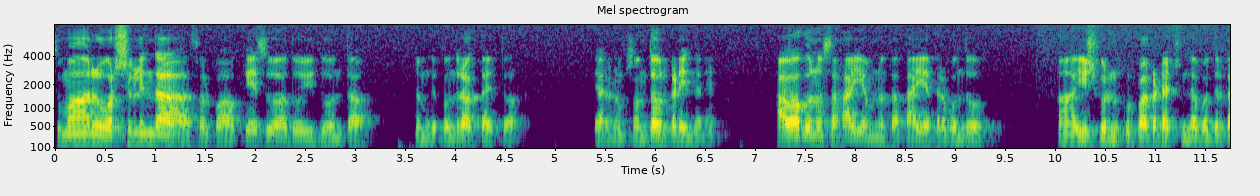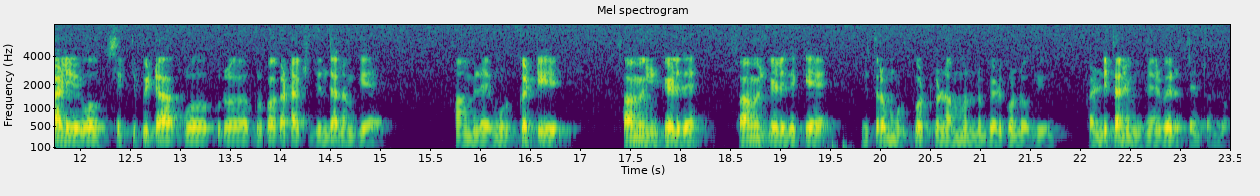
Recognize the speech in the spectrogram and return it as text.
ಸುಮಾರು ವರ್ಷಗಳಿಂದ ಸ್ವಲ್ಪ ಕೇಸು ಅದು ಇದು ಅಂತ ನಮಗೆ ತೊಂದರೆ ಆಗ್ತಾಯಿತ್ತು ಯಾರು ನಮ್ಮ ಸ್ವಂತವ್ರ ಕಡೆಯಿಂದನೇ. ಆವಾಗೂ ಸಹ ಈ ಅಮ್ಮನಂತ ತಾಯಿ ಹತ್ರ ಬಂದು ಈಶ್ವರನ ಕೃಪಾ ಕಟಾಕ್ಷದಿಂದ, ಭದ್ರಕಾಳಿ ಓಂ, ಶಕ್ತಿಪೀಠ ಕೃ- ಕೃ- ಕೃಪಾ ಕಟಾಕ್ಷದಿಂದ ನಮಗೆ ಆಮೇಲೆ ಮುಡುಕು ಕಟ್ಟಿ ಸ್ವಾಮಿಗಳನ್ನ ಕೇಳಿದೆ. ಸ್ವಾಮಿಗಳು ಕೇಳಿದ್ದಕ್ಕೆ ಈ ಥರ ಮುಡ್ಕೊಟ್ಕೊಂಡು ಅಮ್ಮನ ಬೇಡ್ಕೊಂಡು ಹೋಗಿ ಖಂಡಿತ ನಿಮ್ಗೆ ನೆರವೇರುತ್ತೆ ಅಂತಂದರು.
